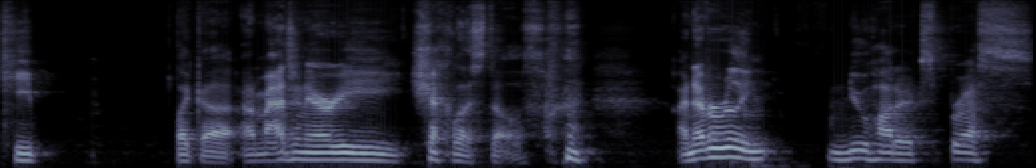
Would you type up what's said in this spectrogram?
keep like a, imaginary checklist of. I never really knew how to express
